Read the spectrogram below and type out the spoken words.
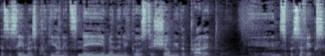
It's the same as clicking on its name, and then it goes to show me the product in specifics.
